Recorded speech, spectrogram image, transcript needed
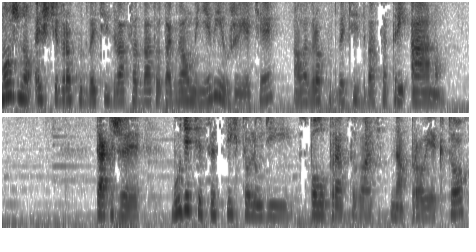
možno ešte v roku 2022 to tak veľmi nevyužijete, ale v roku 2023 áno. Takže budete cez týchto ľudí spolupracovať na projektoch,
